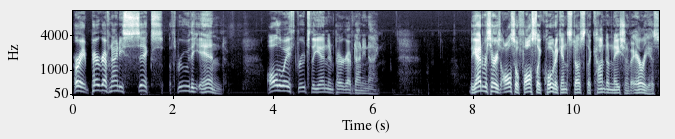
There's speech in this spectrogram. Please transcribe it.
All right, paragraph 96 through the end, all the way through to the end in paragraph 99. The adversaries also falsely quote against us the condemnation of Arius,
